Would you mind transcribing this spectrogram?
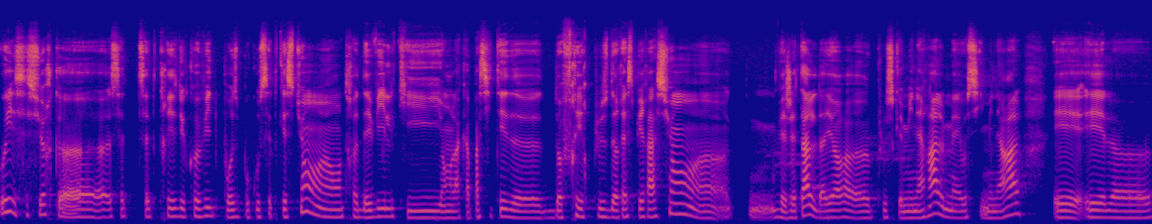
Oui, c'est sûr que cette, crise du Covid pose beaucoup cette question entre des villes qui ont la capacité d'offrir plus de respiration, végétale d'ailleurs, plus que minérale, mais aussi minérale, et, et le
